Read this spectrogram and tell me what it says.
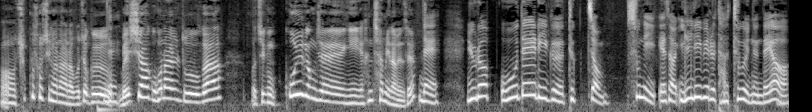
어, 축구 소식 하나 알아보죠. 그 네. 메시하고 호날두가 어, 지금 골 경쟁이 한참이라면서요? 네. 유럽 5대 리그 득점 순위에서 1, 2위를 다투고 있는데요.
